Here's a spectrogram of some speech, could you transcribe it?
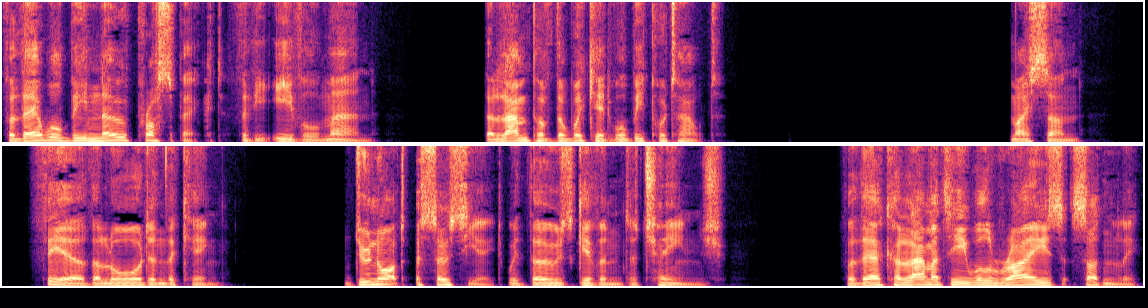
For there will be no prospect for the evil man. The lamp of the wicked will be put out. My son, fear the Lord and the King. Do not associate with those given to change, for their calamity will rise suddenly,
